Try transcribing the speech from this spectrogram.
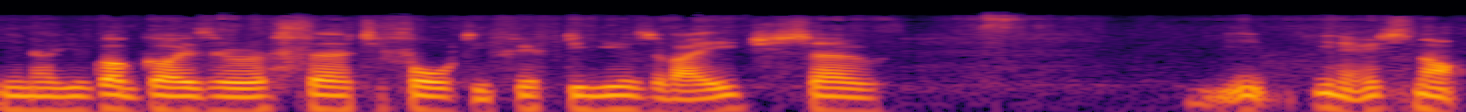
You know, you've got guys who are 30, 40, 50 years of age. So, you, you know, it's not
